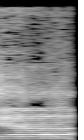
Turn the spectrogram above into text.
Yeah.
